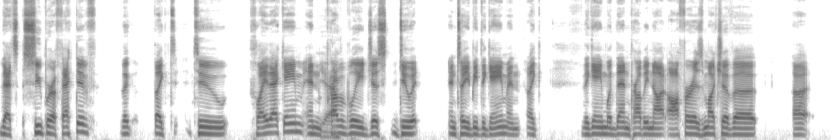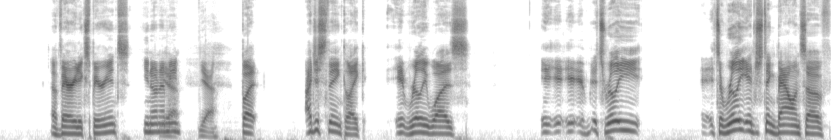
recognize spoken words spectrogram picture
that's super effective, like like t- to play that game, and Yeah. probably just do it until you beat the game, and like the game would then probably not offer as much of a a, a varied experience. You know what I Yeah. mean? Yeah. But I just think like it really was. It, it, it, it's really, it's a really interesting balance of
